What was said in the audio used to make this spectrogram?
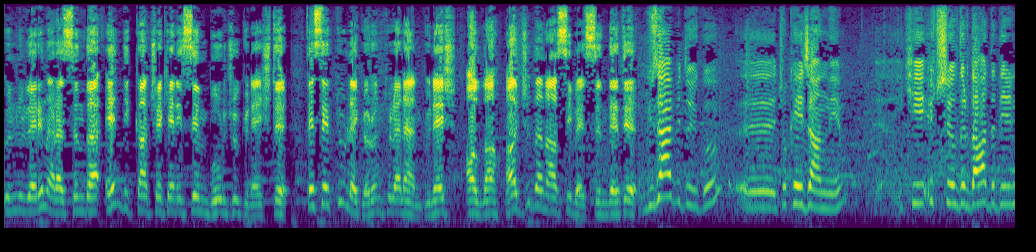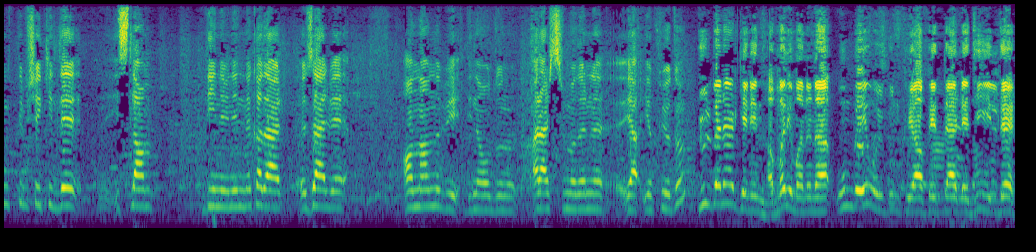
ünlülerin arasında en dikkat çeken isim Burcu Güneş'ti. Tesettürle görüntülenen Güneş, Allah hacı da nasip etsin dedi. Güzel bir duygu. Ee, çok heyecanlıyım. 2-3 yıldır daha da derinlikli bir şekilde İslam dininin ne kadar özel ve anlamlı bir din olduğunu araştırmalarını e, ya- yapıyordum. Gülben Ergen'in havalimanına Umre'ye uygun kıyafetlerle değil de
